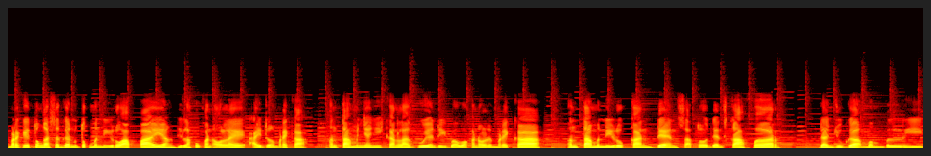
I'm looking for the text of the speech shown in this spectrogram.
mereka itu nggak segan untuk meniru apa yang dilakukan oleh idol mereka. Entah menyanyikan lagu yang dibawakan oleh mereka, entah menirukan dance atau dance cover, dan juga membeli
